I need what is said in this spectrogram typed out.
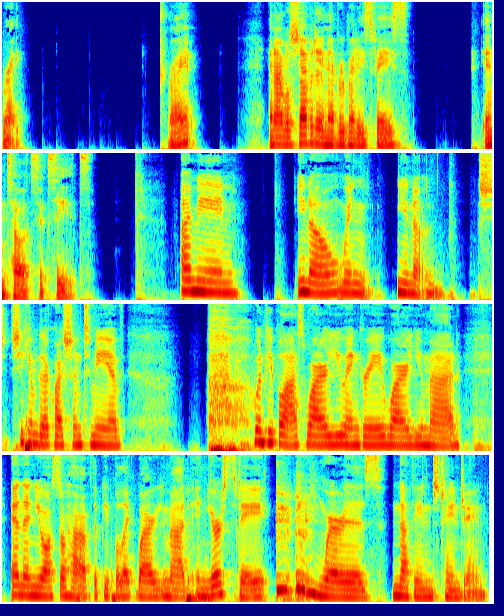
right. Right? And I will shove it in everybody's face until it succeeds. I mean, you know, when you know, sh- she came to the question to me of when people ask, "Why are you angry? Why are you mad?" And then you also have the people like, "Why are you mad in your state?" Whereas nothing's changing.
